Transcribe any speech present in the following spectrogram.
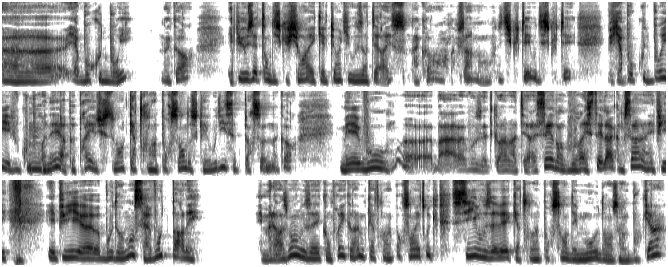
euh, il y a beaucoup de bruit, D'accord? Et puis vous êtes en discussion avec quelqu'un qui vous intéresse, d'accord? Comme ça, bon, vous discutez, vous discutez. Puis il y a beaucoup de bruit et vous comprenez à peu près justement 80% de ce qu'elle vous dit cette personne, d'accord? Mais vous, euh, bah, vous êtes quand même intéressé, donc vous restez là comme ça. Et puis, et puis euh, au bout d'un moment, c'est à vous de parler. Et malheureusement, vous avez compris quand même 80% des trucs. Si vous avez 80% des mots dans un bouquin,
